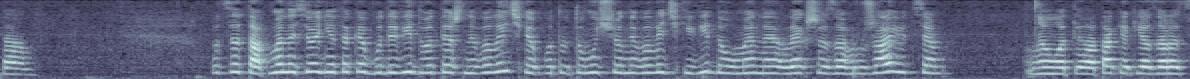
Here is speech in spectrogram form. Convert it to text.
Да. Оце так. У мене сьогодні таке буде відео теж невеличке, тому що невеличкі відео у мене легше загружаються. От, а так як я зараз,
